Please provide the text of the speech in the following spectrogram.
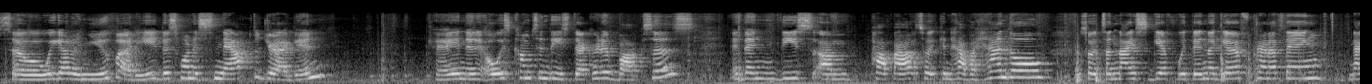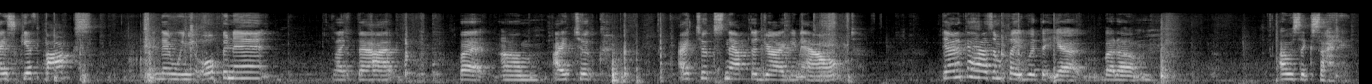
so we got a new buddy. This one is Snap the Dragon. Okay and then it always comes in these decorative boxes. And then these um, pop out so it can have a handle. So it's a nice gift within a gift kind of thing. Nice gift box. And then when you open it like that. But um, I took I took Snap the Dragon out. Danica hasn't played with it yet, but um, I was excited.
